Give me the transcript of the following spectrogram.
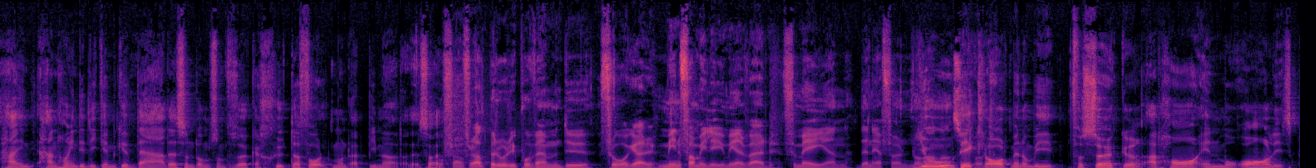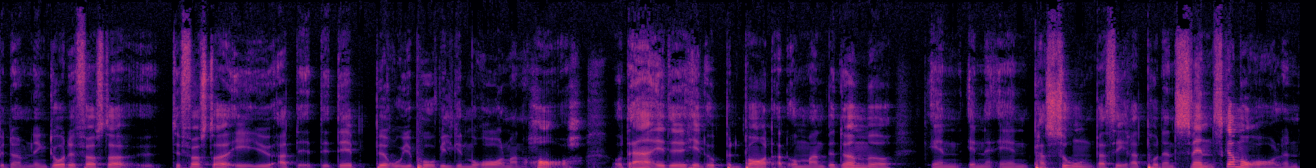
han, han, har inte lika mycket värde som de som försöker skjuta folk mot att bli mördade. Så... Och framförallt beror det på vem du frågar. Min familj är ju mer värd för mig än den är för någon jo, annan. Jo, det är klart, men om vi försöker att ha en moralisk bedömning, då det första, det första är ju att det, det, det beror ju på vilken moral man har. Och där är det helt uppenbart att om man bedömer en, en, en person baserat på den svenska moralen,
